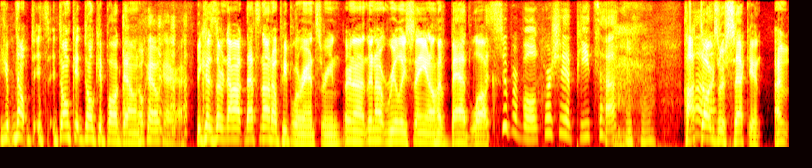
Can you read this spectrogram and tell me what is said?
You- No, it's, don't get don't get bogged down. Okay. Okay. Okay. Because they're not. That's not how people are answering. They're not. They're not really saying I'll have bad luck. The Super Bowl, of course, you have pizza. Mm-hmm. Hot dogs are second. I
